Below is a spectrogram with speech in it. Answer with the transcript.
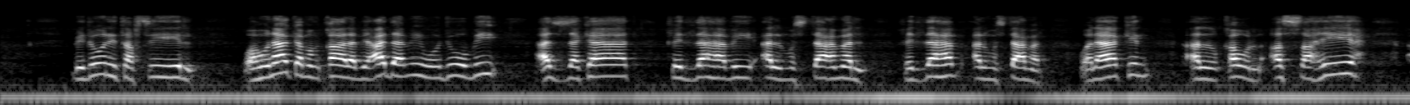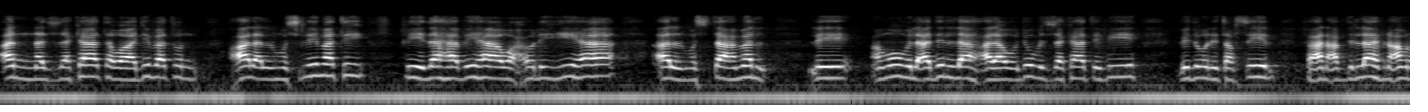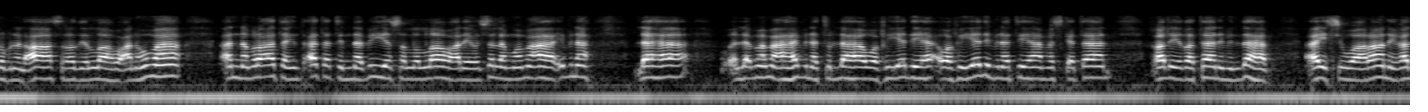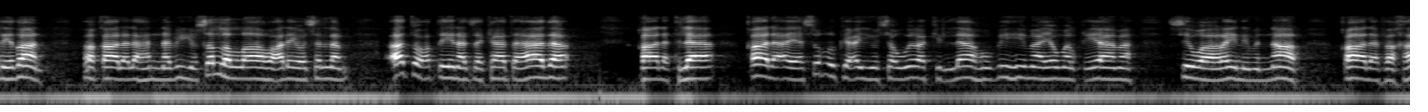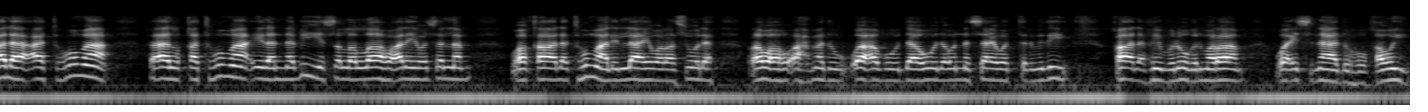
بدون تفصيل وهناك من قال بعدم وجوب الزكاة في الذهب المستعمل في الذهب المستعمل. ولكن القول الصحيح أن الزكاة واجبة على المسلمة في ذهبها وحليها المستعمل لعموم الأدلة على وجوب الزكاة فيه بدون تفصيل. فعن عبد الله بن عمرو بن العاص رضي الله عنهما أن امرأة أتت النبي صلى الله عليه وسلم ومعها ابنة لها معها ابنة لها وفي يدها وفي يد ابنتها مسكتان غليظتان من ذهب أي سواران غليظان. فقال لها النبي صلى الله عليه وسلم أتعطين زكاة هذا؟ قالت لا. قال أيسرك أن يسورك الله بهما يوم القيامة سوارين من نار؟ قال فخلعتهما فألقتهما إلى النبي صلى الله عليه وسلم وقالت هما لله ورسوله. رواه أحمد وأبو داود والنسائي والترمذي. قال في بلوغ المرام وإسناده قوي.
